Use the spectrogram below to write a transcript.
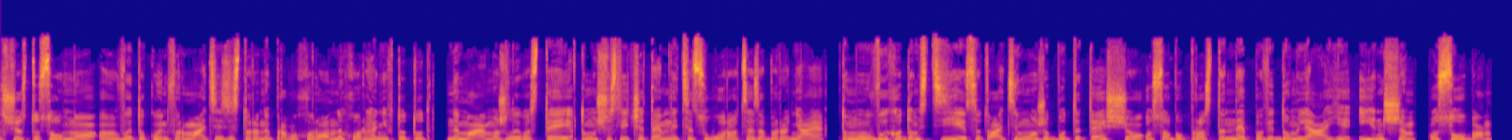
що стосовно е, витоку інформації зі сторони правоохоронних органів, то тут немає можливостей, тому що слідча таємниця суворо це забороняє. Тому виходом з цієї ситуації може бути те, що особа просто не повідомляє іншим особам,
